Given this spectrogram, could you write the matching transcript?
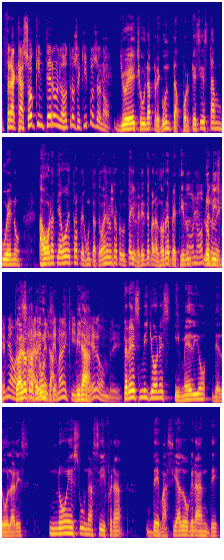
¿fracasó Quintero en los otros equipos o no? Yo he hecho una pregunta, ¿por qué si es tan bueno? Ahora te hago otra pregunta, te voy a hacer otra pregunta diferente para no repetir No, no, lo pero mismo. déjeme te voy a hacer otra avanzar en el pregunta. tema de Mira, Quintero, hombre. tres millones y medio de dólares no es una cifra demasiado grande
